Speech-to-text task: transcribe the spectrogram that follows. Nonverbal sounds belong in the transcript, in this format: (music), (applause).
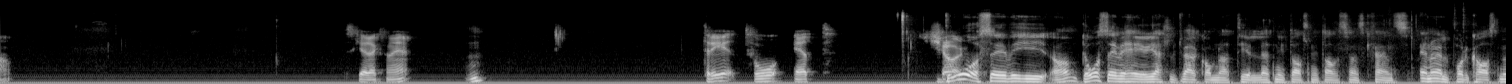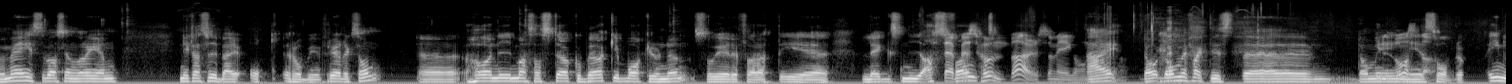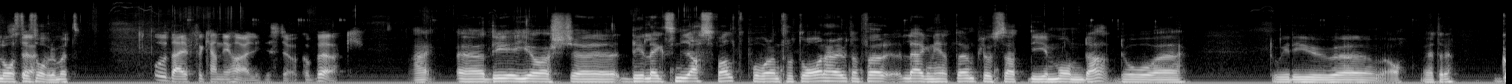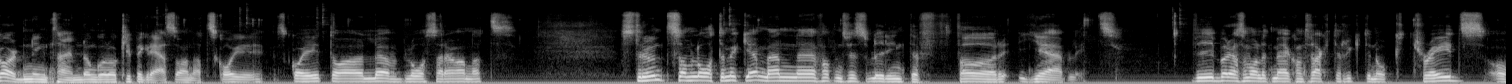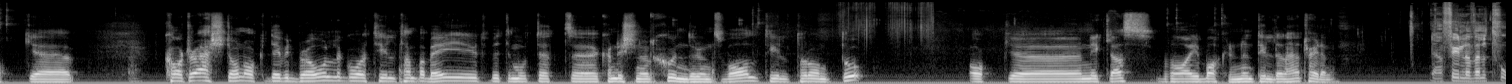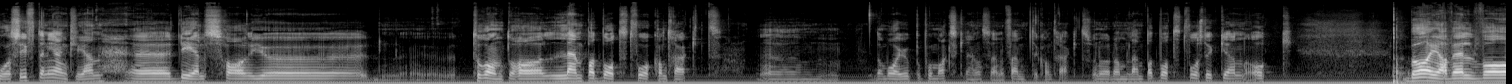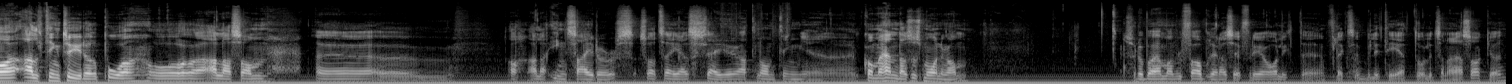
Ja. Ska jag räkna ner? Mm. Tre, två, ett. Kör! Då säger, vi, ja, då säger vi hej och hjärtligt välkomna till ett nytt avsnitt av Svensk Fans NHL-podcast med mig, Sebastian Norén, Niklas Wiberg och Robin Fredriksson. Uh, hör ni massa stök och bök i bakgrunden så är det för att det är, läggs ny asfalt. Sebbes hundar som är igång. Nej, de, de är faktiskt uh, de är inne i sovrum, inlåsta i sovrummet. Och därför kan ni höra lite stök och bök. Nej, uh, det görs... Det läggs ny asfalt på vår trottoar här utanför lägenheten plus att det är måndag. Då, då är det ju... ja, vad heter det? Gardening time. De går och klipper gräs och annat skoj, skojigt och lövblåsare och annat strunt som låter mycket men eh, förhoppningsvis så blir det inte för jävligt. Vi börjar som vanligt med kontrakt, rykten och trades och eh, Carter Ashton och David Brohl går till Tampa Bay i utbyte mot ett eh, conditional sjunderumsval till Toronto. Och eh, Niklas, vad är bakgrunden till den här traden? Den fyller väl två syften egentligen. Eh, dels har ju eh, Toronto har lämpat bort två kontrakt. Ehm, de var ju uppe på maxgränsen, femte kontrakt, så nu har de lämpat bort två stycken och börjar väl vad allting tyder på och alla som eh, ja, alla insiders så att säga säger att någonting kommer hända så småningom. Så då börjar man väl förbereda sig för det och ha lite flexibilitet och lite sådana där saker.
